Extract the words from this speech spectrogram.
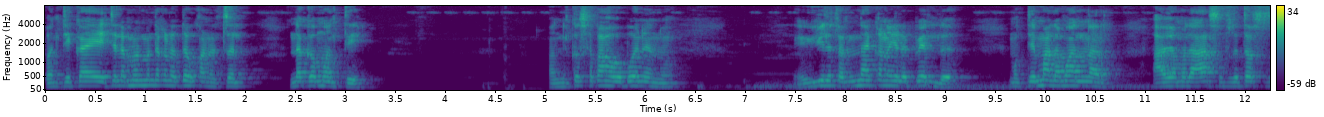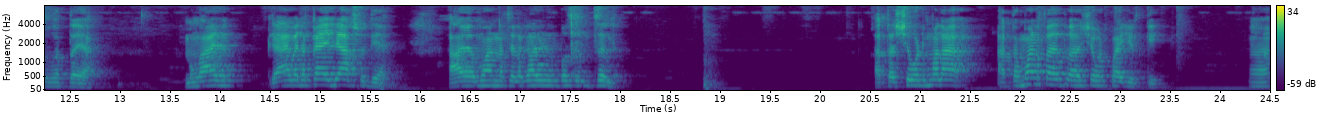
पण ते काय त्याला मन म्हणताकडं दवाखान्यात चल. नका म्हणते. आणि कसं भाऊ बन्यानं गेलं तर नाही का नाही गेलं पेरलं? मग ते मला मानणार आव्या मला असं होतं तसंच या. मग आव्या आव्याला काय बी असू द्या. आव्या मानणार त्याला गाडीवर बसून चल. आता शेवट मला आता मला शेवट पाहिजे की. हां?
